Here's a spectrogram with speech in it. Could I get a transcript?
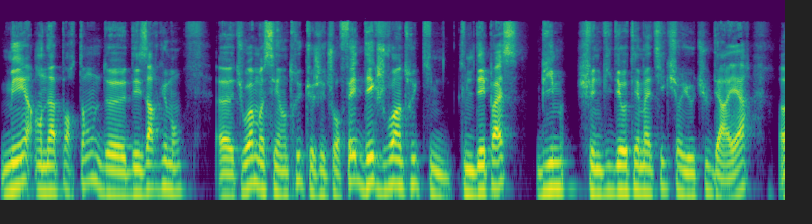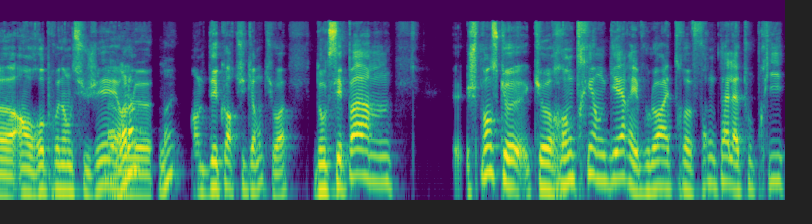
mais en apportant de- des arguments. Euh, tu vois, moi, c'est un truc que j'ai toujours fait. Dès que je vois un truc qui me, qui me dépasse, bim, je fais une vidéo thématique sur YouTube derrière, euh, en reprenant le sujet bah et en le, ouais. en le décortiquant, tu vois. Donc, c'est pas. hum, je pense que, que rentrer en guerre et vouloir être frontal à tout prix,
